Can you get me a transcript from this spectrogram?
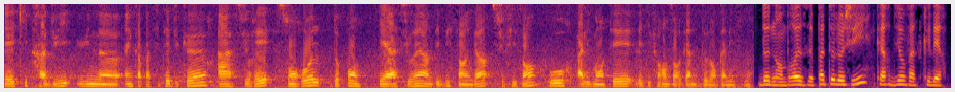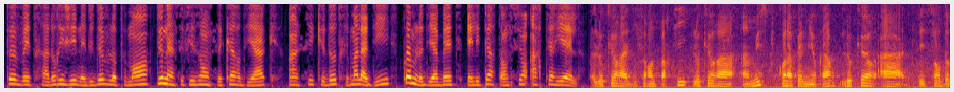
et qui traduit une euh, incapacité du cœur à assurer son rôle de pompe et à assurer un débit sanguin suffisant pour alimenter les différents organes de l'organisme. De nombreuses pathologies cardiovasculaires peuvent être à l'origine du développement d'une insuffisance cardiaque ainsi que d'autres maladies comme le diabète et l'hypertension artérielle. Le cœur a différentes parties. Le cœur a un muscle qu'on appelle myocarde. Le cœur a des sortes de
